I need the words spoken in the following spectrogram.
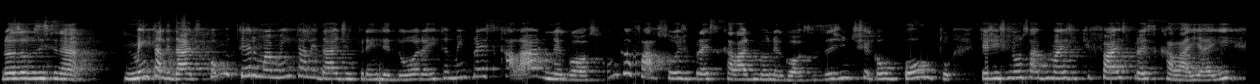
nós vamos ensinar mentalidade, como ter uma mentalidade empreendedora e também para escalar o negócio. Como que eu faço hoje para escalar o meu negócio? Às vezes a gente chega a um ponto que a gente não sabe mais o que faz para escalar. E aí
